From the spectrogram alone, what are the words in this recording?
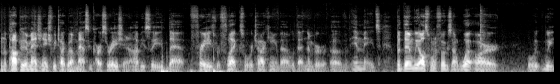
In the popular imagination, we talk about mass incarceration. Obviously, that phrase reflects what we're talking about with that number of inmates. But then we also want to focus on what are what we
